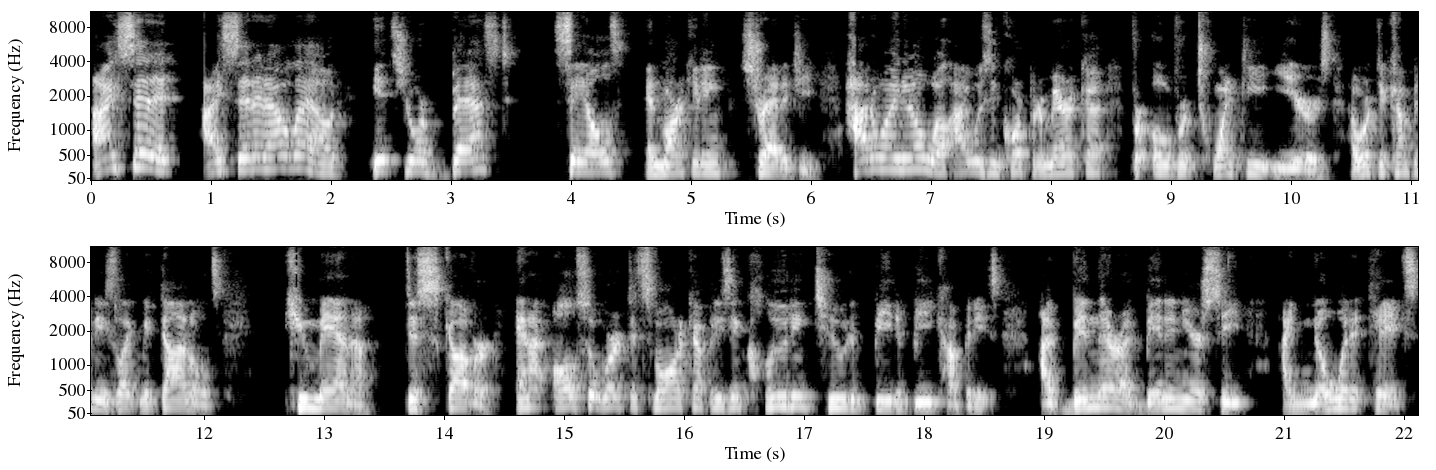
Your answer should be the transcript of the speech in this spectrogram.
I said it. I said it out loud. It's your best sales and marketing strategy. How do I know? Well, I was in corporate America for over 20 years. I worked at companies like McDonald's, Humana, Discover. And I also worked at smaller companies, including two to B2B companies. I've been there, I've been in your seat. I know what it takes.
